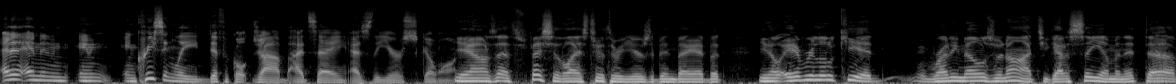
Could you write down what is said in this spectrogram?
and and an in, increasingly difficult job, I'd say, as the years go on. Yeah, especially the last two or three years have been bad. But you know, every little kid, runny nose or not, you got to see them, and it uh,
